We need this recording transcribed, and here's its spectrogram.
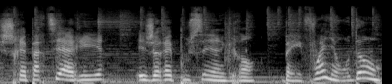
je serais parti à rire et j'aurais poussé un grand. Ben voyons donc.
